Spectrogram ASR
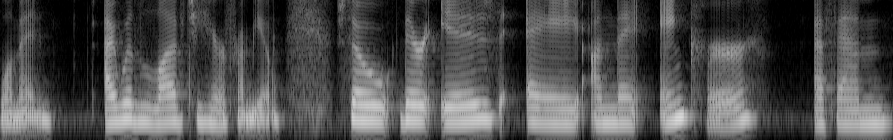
woman. I would love to hear from you. So there is a on the Anchor FM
